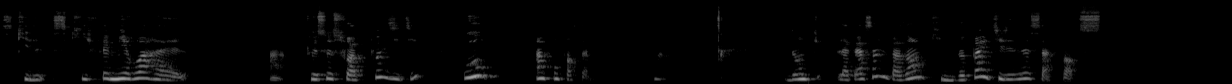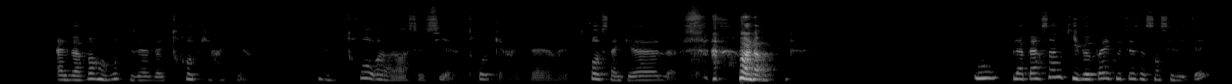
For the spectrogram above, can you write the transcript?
ce qui, ce qui fait miroir à elle. Que ce soit positif ou inconfortable. Donc la personne, par exemple, qui ne veut pas utiliser sa force, elle va voir en vous que vous avez trop de caractère. Vous avez trop, oh là là, celle-ci, elle a trop de caractère, elle a trop sa gueule. voilà. Ou la personne qui ne veut pas écouter sa sensibilité,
